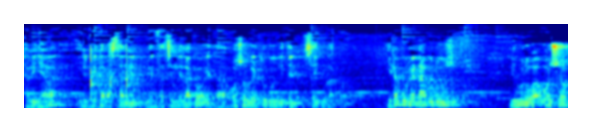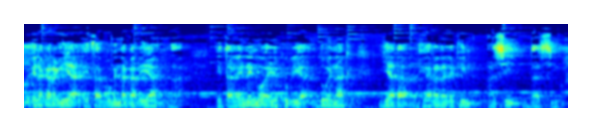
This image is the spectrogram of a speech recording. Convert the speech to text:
Jagina da, hilketa bastanen gertatzen delako eta oso gertuko egiten zaigulako. Irakurren aburuz, liburu hau oso erakargia eta gomendagarria da, eta lehenengo irakurria duenak jada bigarrenarekin hasi da ziur.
